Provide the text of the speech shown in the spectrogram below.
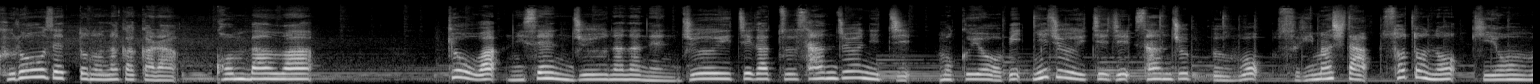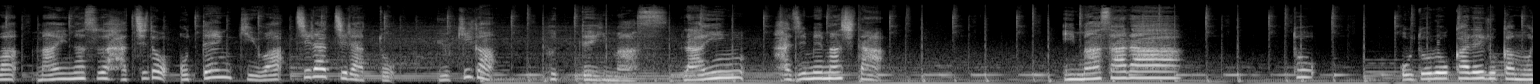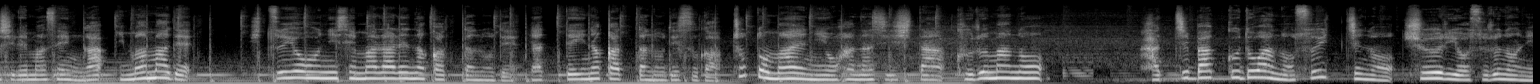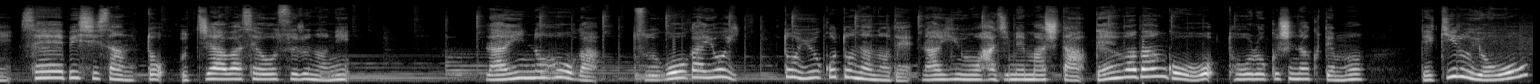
クローゼットの中からこんばんは。今日は2017年11月30日木曜日21時30分を過ぎました。外の気温はマイナス8度。お天気はちらちらと雪が降っています。LINE 始めました。今更と驚かれるかもしれませんが今まで必要に迫られなかったのでやっていなかったのですがちょっと前にお話しした車のハッチバックドアのスイッチの修理をするのに整備士さんと打ち合わせをするのに LINE の方が都合が良いということなので LINE を始めました。電話番号を登録しなくてもできるよ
